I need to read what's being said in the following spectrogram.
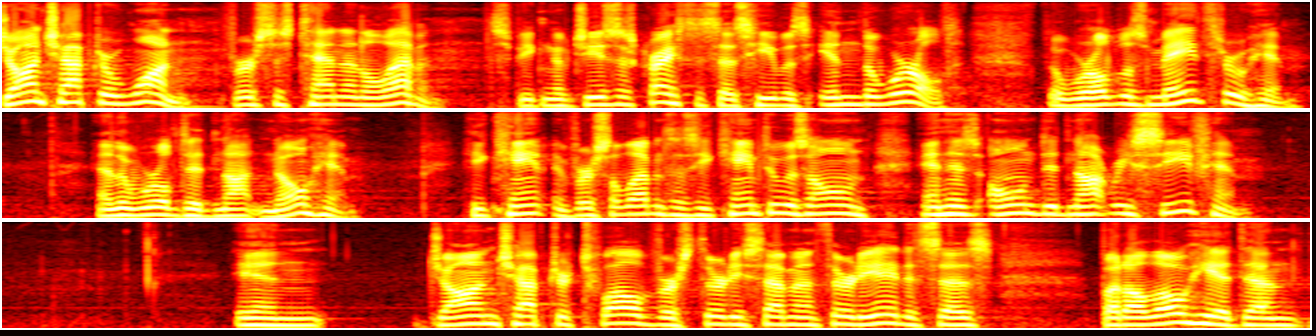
John chapter 1, verses 10 and 11, speaking of Jesus Christ, it says, He was in the world. The world was made through him, and the world did not know him. He came, in verse 11 says, He came to his own, and his own did not receive him. In John chapter 12, verse 37 and 38, it says, But although he had done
